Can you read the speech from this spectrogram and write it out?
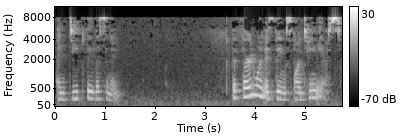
and deeply listening. The third one is being spontaneous.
